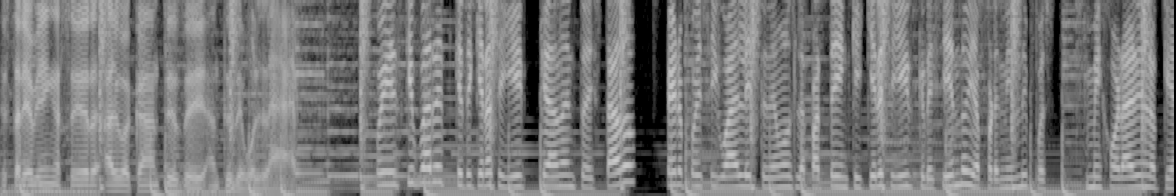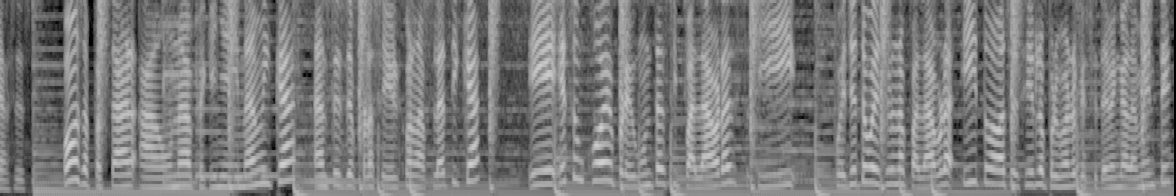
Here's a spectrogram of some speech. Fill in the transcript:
estaría bien hacer algo acá antes de, antes de volar. Pues qué padre que te quieras seguir quedando en tu estado, pero pues igual tenemos la parte en que quieres seguir creciendo y aprendiendo y pues mejorar en lo que haces. Vamos a pasar a una pequeña dinámica antes de proseguir con la plática. Eh, es un juego de preguntas y palabras y pues yo te voy a decir una palabra y tú me vas a decir lo primero que se te venga a la mente.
